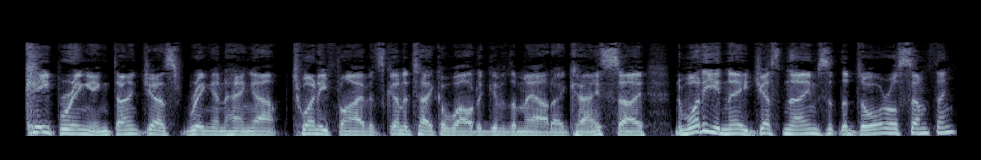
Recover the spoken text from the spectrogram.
keep ringing. Don't just ring and hang up. 25. It's going to take a while to give them out. Okay. So what do you need? Just names at the door or something?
